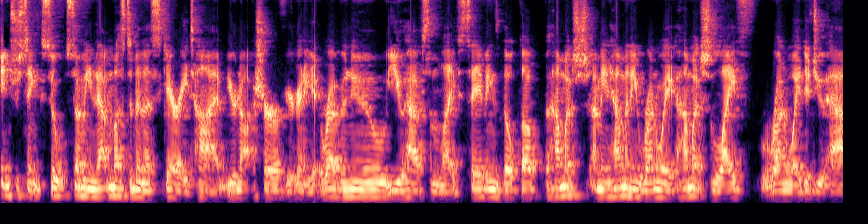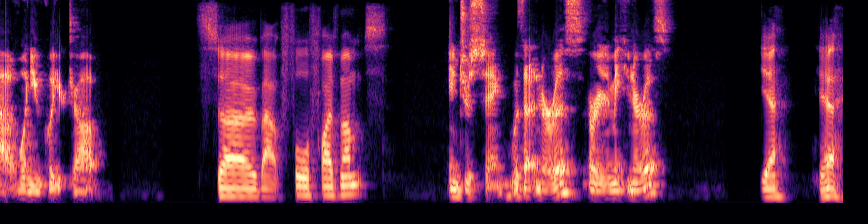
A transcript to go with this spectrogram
Interesting. So, so I mean, that must have been a scary time. You're not sure if you're going to get revenue. You have some life savings built up. How much? I mean, how many runway? How much life runway did you have when you quit your job? So about four or five months. Interesting. Was that nervous, or did it make you nervous? Yeah, yeah,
